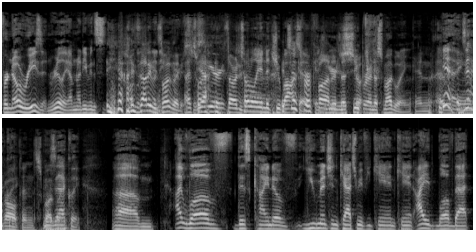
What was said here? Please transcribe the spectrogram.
for no reason, really. I'm not even. yeah, he's not even smuggling. That's Yeah, why you're it's totally into Chewbacca. It's just for 'cause fun You're just super into smuggling and everything yeah, exactly. involved in smuggling. Exactly. Um, I love this kind of. You mentioned "Catch Me If You Can." Can't I love that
